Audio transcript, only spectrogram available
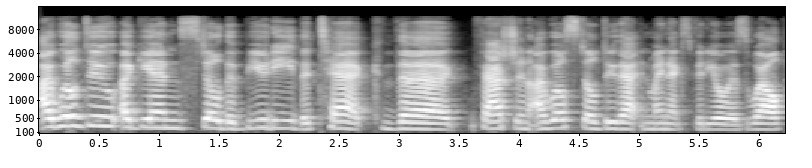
I will do again, still the beauty, the tech, the fashion. I will still do that in my next video as well.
